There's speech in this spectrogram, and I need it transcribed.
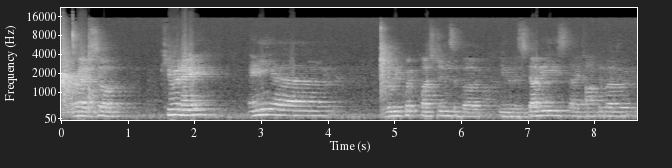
All right, so Q&A. Any uh, really quick questions about either the studies that I talked about,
